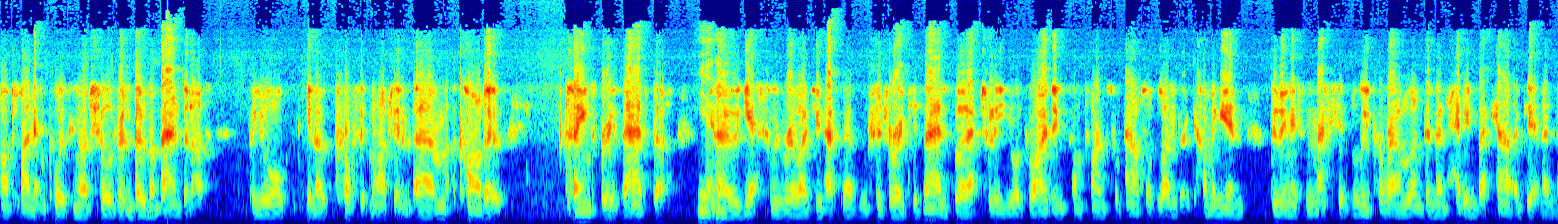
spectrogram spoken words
our planet and poisoning our children. Don't abandon us for your, you know, profit margin. Um, Ocado, Sainsbury's, Asda. Yeah. You know, yes, we realise you have to have refrigerated vans, but actually you're driving sometimes from out of London, coming in, doing this massive loop around London and heading back out again, and,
